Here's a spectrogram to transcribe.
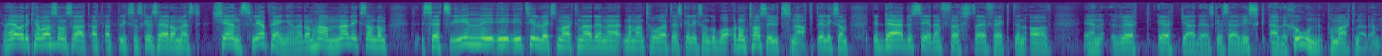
Nej, och det kan vara ja. så att, att, att liksom, ska vi säga, de mest känsliga pengarna, de hamnar liksom, de sätts in i, i, i tillväxtmarknaden när, när man tror att det ska liksom gå bra och de tas ut snabbt. Det är, liksom, det är där du ser den första effekten av en rök, ökad ska vi säga, riskaversion på marknaden.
